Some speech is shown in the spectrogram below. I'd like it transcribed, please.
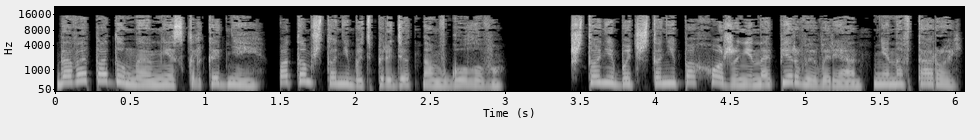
Давай подумаем несколько дней, потом что-нибудь придет нам в голову. Что-нибудь, что не похоже ни на первый вариант, ни на второй.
